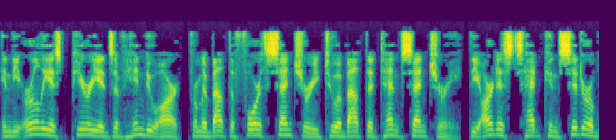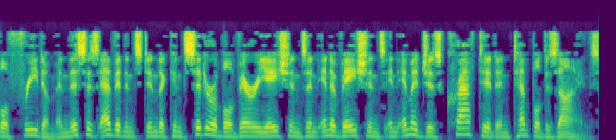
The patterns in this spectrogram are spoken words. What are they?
In the earliest periods of Hindu art, from about the 4th century to about the 10th century, the artists had considerable freedom, and this is evidenced in the considerable variations and innovations in images crafted and temple designs.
